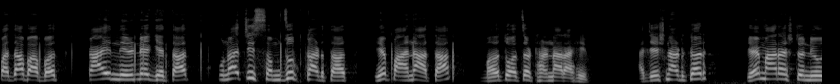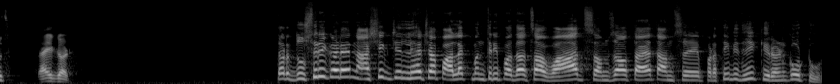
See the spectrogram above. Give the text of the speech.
पदाबाबत काय निर्णय घेतात कुणाची समजूत काढतात हे पाहणं आता महत्त्वाचं ठरणार आहे. अजेश नाडकर जय महाराष्ट्र न्यूज रायगड. तर दुसरीकडे नाशिक जिल्ह्याच्या पालकमंत्री पदाचा वाद समजावतायत आमचे प्रतिनिधी किरण गोटूर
